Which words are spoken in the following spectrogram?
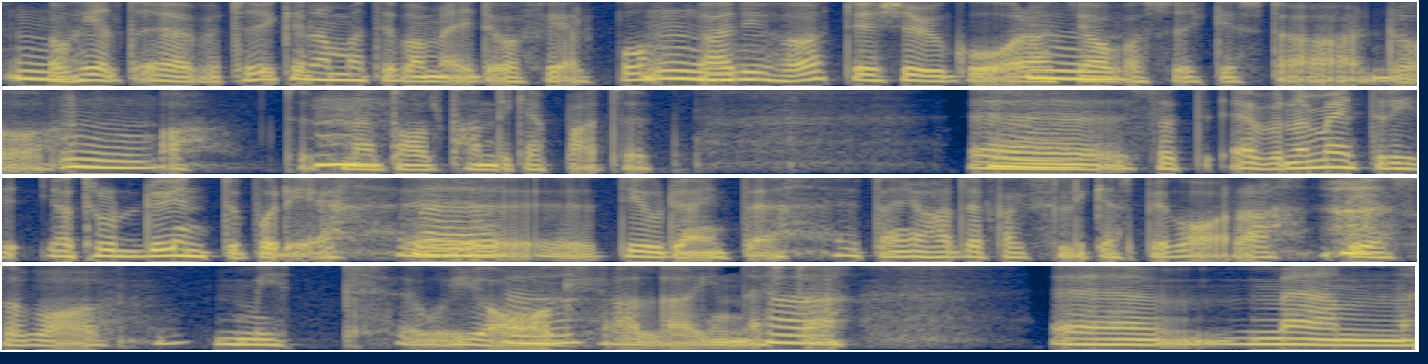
jag var Mm. helt övertygad om att det var mig det var fel på. Mm. Jag hade ju hört det i 20 år, att Mm. jag var psykiskt störd och Mm. ja, typ mentalt handikappad. Typ. Eh, så att även om jag inte riktigt, jag trodde ju inte på det. Eh, det gjorde jag inte. Utan jag hade faktiskt lyckats bevara det som var mitt och jag, allra innersta. Eh, men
